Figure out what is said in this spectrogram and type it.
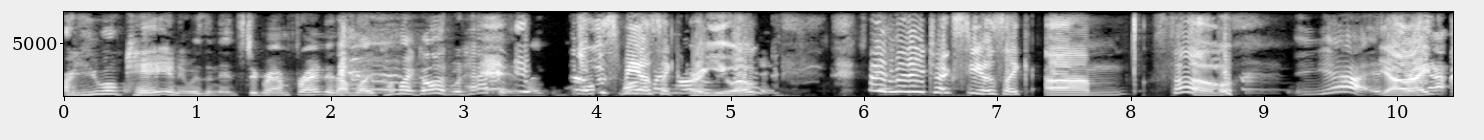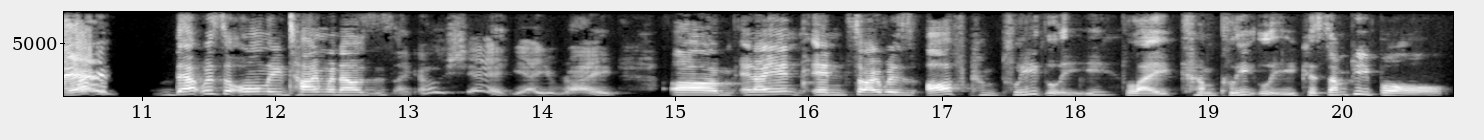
are you okay? And it was an Instagram friend. And I'm like, oh my God, what happened? Like, that was me. I was like, are you okay? I literally texted you. I was like, um, so yeah, yeah, right that, there. That, was the only time when I was just like, oh shit, yeah, you're right. Um, and I and so I was off completely, like completely, because some people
